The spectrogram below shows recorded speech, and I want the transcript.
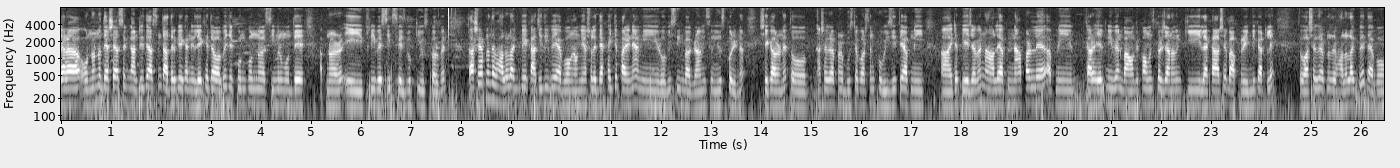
যারা অন্যান্য দেশে আছেন কান্ট্রিতে আছেন, তাদেরকে এখানে লিখে দেওয়া হবে যে কোন কোন সিমের মধ্যে আপনার এই ফ্রি বেসিক্স ফেসবুকটি ইউজ করবেন। তো আসলে আপনাদের ভালো লাগবে, কাজে দিবে এবং আমি আসলে দেখাইতে পারি না, আমি রবি সিম বা গ্রামীণ সিম ইউজ করি না সে কারণে। তো আশা করি আপনারা বুঝতে পারছেন, খুব ইজিতে আপনি এটা পেয়ে যাবেন। না হলে আপনি না পারলে আপনি কারও হেল্প নেবেন বা আমাকে কমেন্টস করে জানাবেন কি লেখা আসে বা আপনার এমবি কাটলে তো আশা করি আপনাদের ভালো লাগবে এবং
